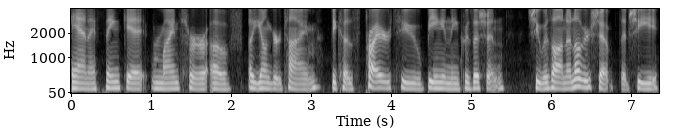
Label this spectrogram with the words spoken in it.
and I think it reminds her of a younger time because prior to being in the Inquisition, she was on another ship that she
